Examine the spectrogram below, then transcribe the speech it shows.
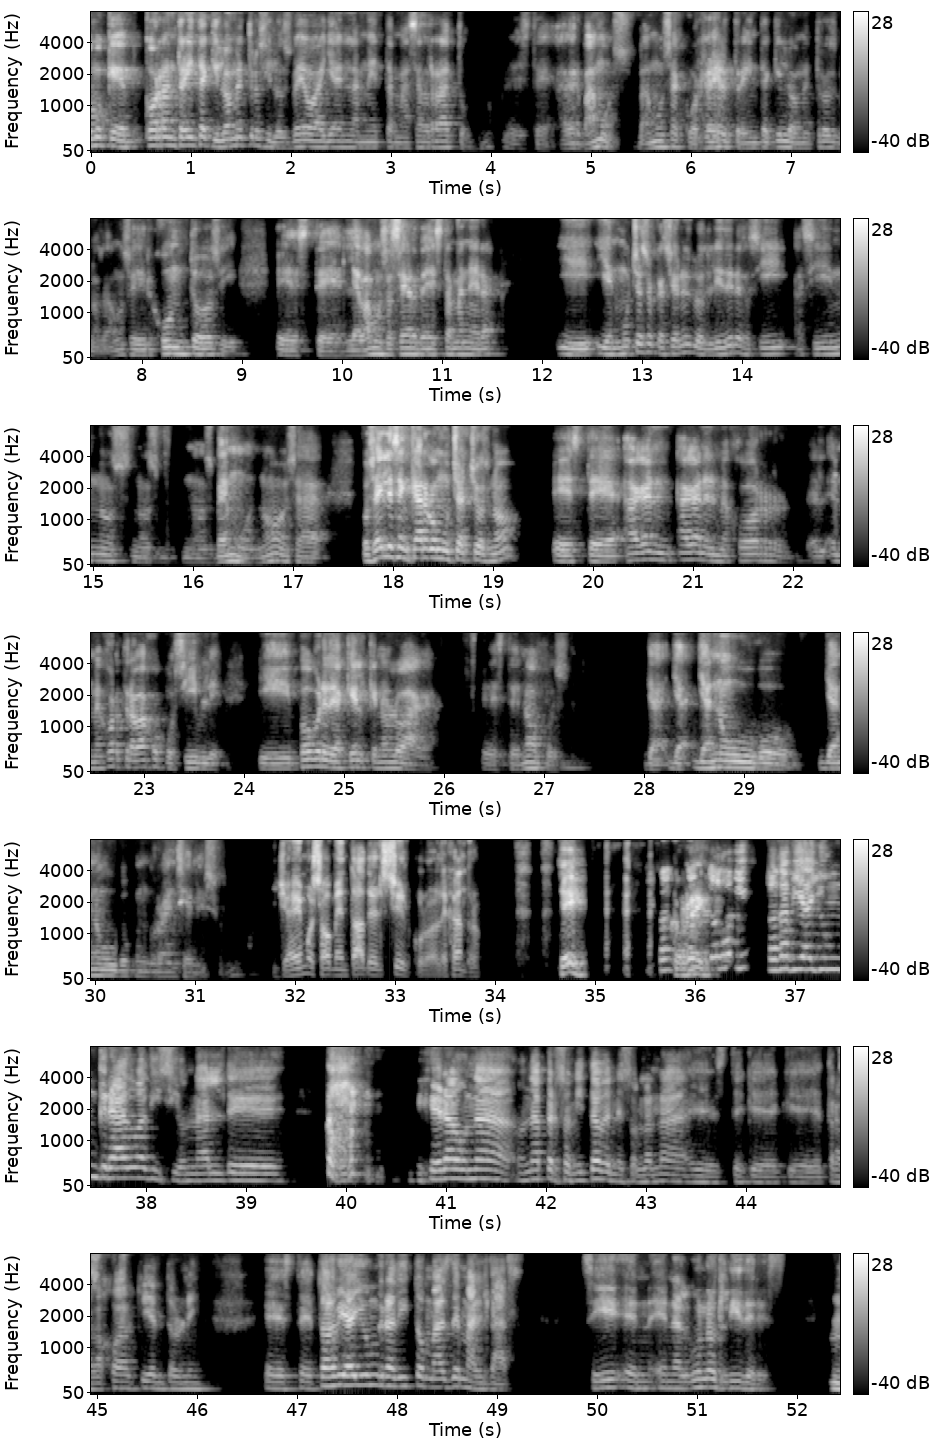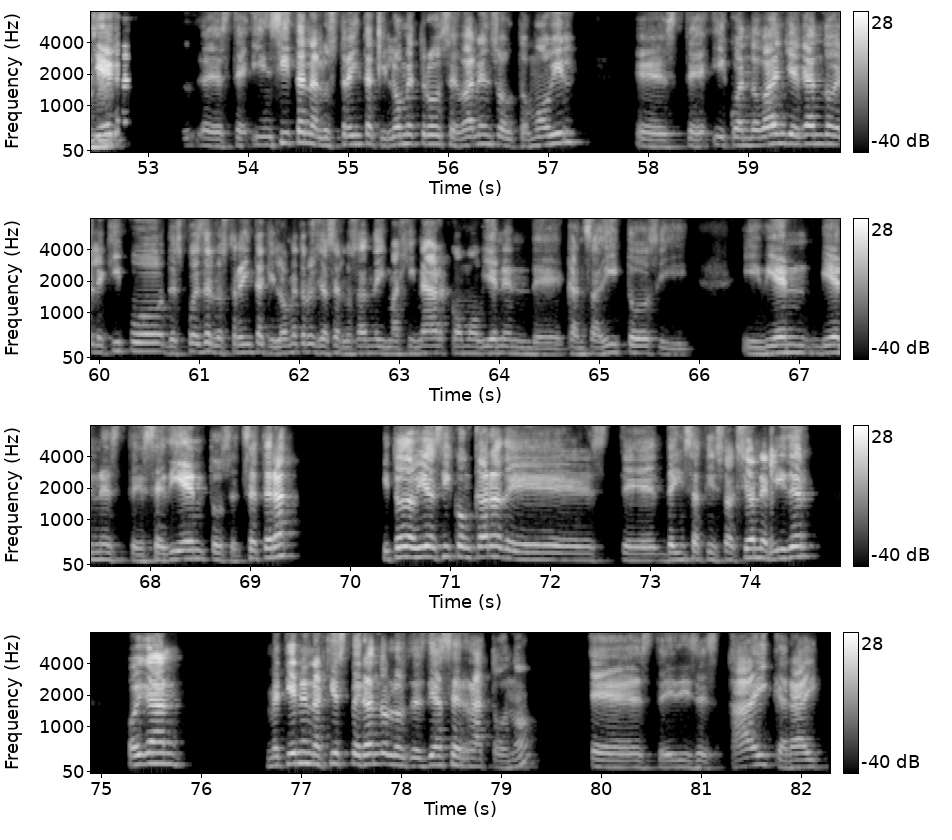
como que corran 30 kilómetros y los veo allá en la meta más al rato. Este, a ver, vamos, vamos a correr 30 kilómetros, nos vamos a ir juntos y este, le vamos a hacer de esta manera. Y, y en muchas ocasiones los líderes así, así nos, nos, nos vemos, ¿no? O sea, pues ahí les encargo muchachos, ¿no? Este, hagan, hagan el, mejor, el, el mejor trabajo posible y pobre de aquel que no lo haga. Este, no, pues ya, ya, ya no hubo, ya no hubo congruencia en eso. Ya hemos aumentado el círculo, Alejandro. Sí, correcto. Todavía, todavía, hay un grado adicional de, dijera una, una personita venezolana este, que, que trabajó aquí en Turning, este, todavía hay un gradito más de maldad, ¿sí? En, en algunos líderes. Uh -huh. Llegan, este, incitan a los 30 kilómetros, se van en su automóvil este, y cuando van llegando el equipo después de los 30 kilómetros, ya se los han de imaginar cómo vienen de cansaditos y, y bien, bien este, sedientos, etcétera. Y todavía así con cara de, este, de insatisfacción el líder, oigan, me tienen aquí esperándolos desde hace rato, ¿no? Este, y dices, ay, caray,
